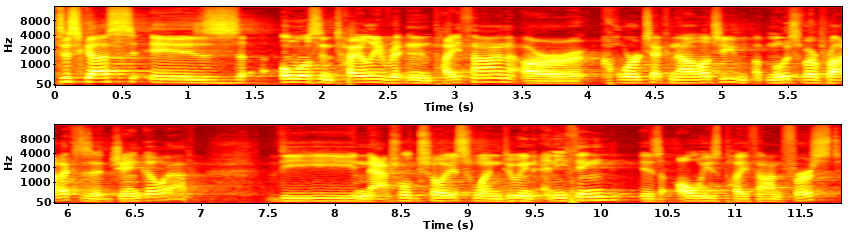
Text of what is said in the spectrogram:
Disqus is almost entirely written in Python. Our core technology, most of our products is a Django app. The natural choice when doing anything is always Python first.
